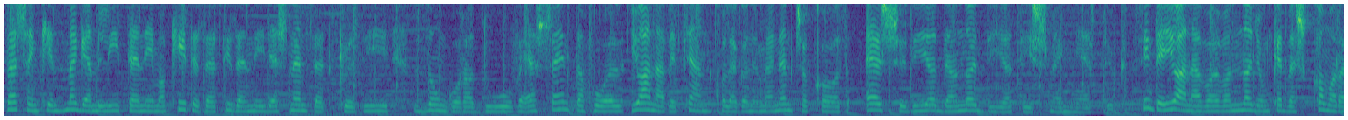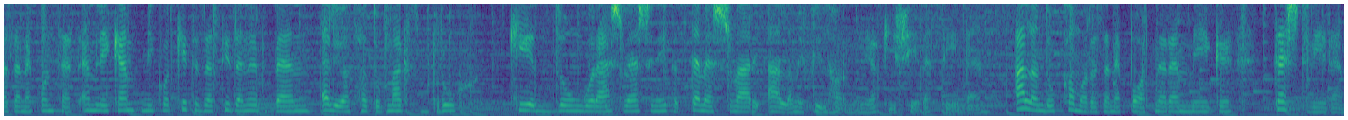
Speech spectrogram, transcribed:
Versenyként megemlíteném a 2014-es nemzetközi zongora duó versenyt, ahol Joanna Vecián kolléganőmmel nem csak az első díjat, de a nagy díjat is megnyertük. Szintén Joannával van nagyon kedves kamarazene koncert emlékem, mikor 2015-ben előadhattuk Max Bruch két zongorás versenyét a Temesvári Állami Filharmonia kíséretében. Állandó kamarazene partnerem még testvérem,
